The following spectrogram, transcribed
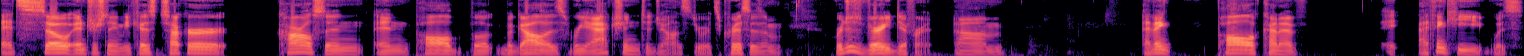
it's so interesting because Tucker Carlson and Paul Begala's reaction to Jon Stewart's criticism were just very different. Um, I think Paul kind of, I think he was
